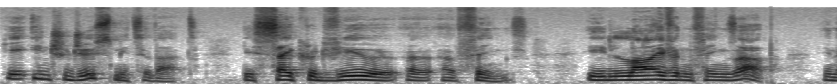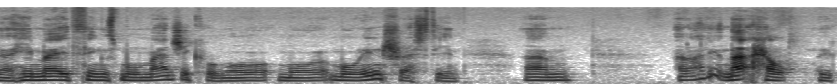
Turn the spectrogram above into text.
he introduced me to that, this sacred view of, of things. He livened things up. You know, he made things more magical, more, more, more interesting. Um, and I think that helped with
